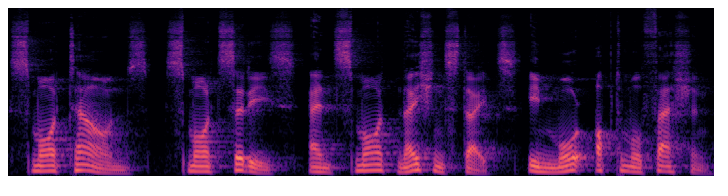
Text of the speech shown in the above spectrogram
smart towns, smart cities, and smart nation states in more optimal fashion,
